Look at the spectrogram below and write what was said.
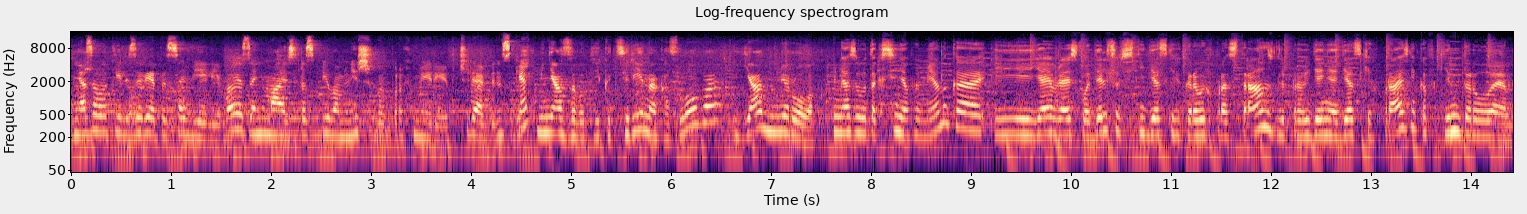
Меня зовут Елизавета Савельева, я занимаюсь распилом нишевой парфюмерии в Челябинске. Меня зовут Екатерина Козлова, я нумеролог. Меня зовут Аксинья Фоменко, и я являюсь владельцем сети детских игровых пространств для проведения детских праздников Kinderland.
